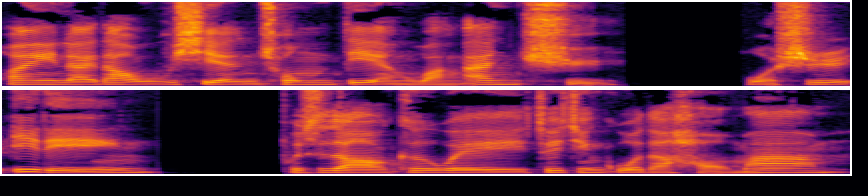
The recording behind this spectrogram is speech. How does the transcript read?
欢迎来到无线充电晚安曲，我是意林。不知道各位最近过得好吗？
